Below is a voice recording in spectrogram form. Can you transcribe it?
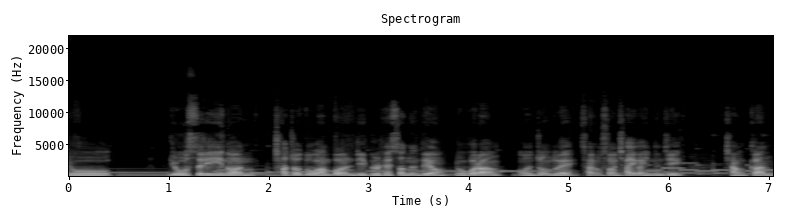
요, 요 3-in-1 차저도 한번 리뷰를 했었는데요. 요거랑 어느 정도의 사용성 차이가 있는지 잠깐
